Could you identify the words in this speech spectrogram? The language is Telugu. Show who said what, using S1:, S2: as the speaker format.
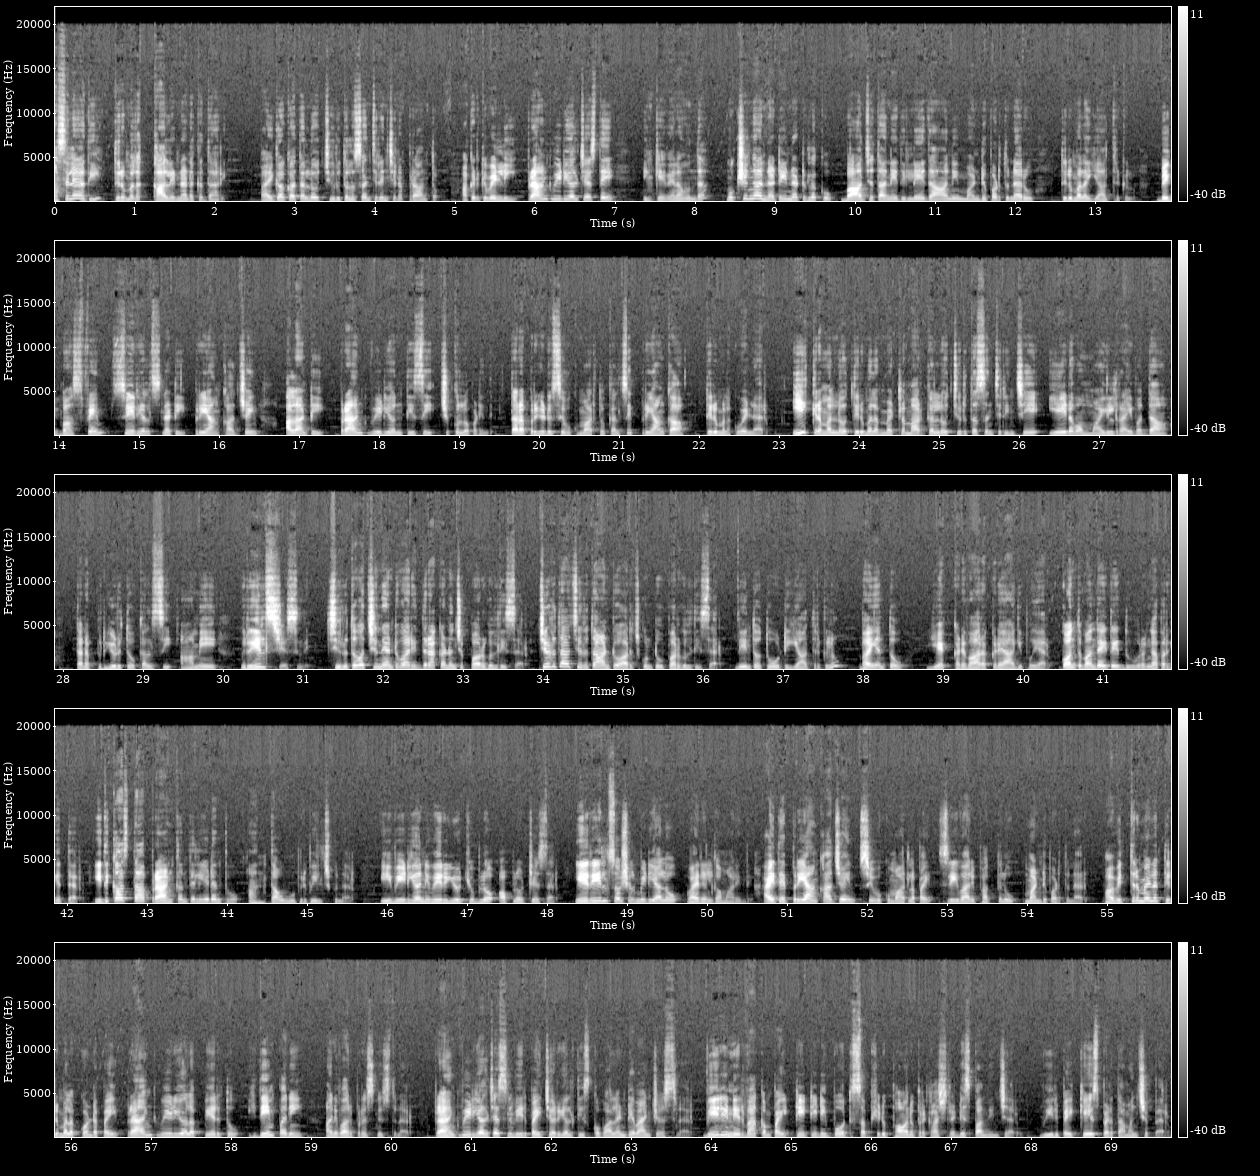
S1: అసలే అది తిరుమల కాలినడక దారి. పైగా గతంలో చిరుతలు సంచరించిన ప్రాంతం. అక్కడికి వెళ్ళి ప్రాంక్ వీడియోలు చేస్తే ఇంకేమైనా ఉందా? ముఖ్యంగా నటీనటులకు బాధ్యత అనేది లేదా అని మండిపడుతున్నారు తిరుమల యాత్రికులు. బిగ్ బాస్ ఫేమ్ సీరియల్స్ నటి ప్రియాంక జైన్ అలాంటి ప్రాంక్ వీడియోను తీసి చిక్కుల్లో పడింది. తన ప్రియుడు శివకుమార్తో కలిసి ప్రియాంక తిరుమలకు వెళ్ళారు ఈ క్రమంలో తిరుమల మెట్ల మార్గంలో చిరుత సంచరించే ఏడవ మైల్ రాయి వద్ద తన ప్రియుడితో కలిసి ఆమె రీల్స్ చేసింది. చిరుత వచ్చింది అంటూ వారిద్దరు అక్కడి నుంచి పరుగులు తీశారు. చిరుత చిరుత అంటూ అరుచుకుంటూ పరుగులు తీశారు. దీంతో తోటి యాత్రికులు భయంతో ఎక్కడి వారక్కడే ఆగిపోయారు. కొంతమంది అయితే దూరంగా పరిగెత్తారు. ఇది కాస్త ప్రాంక్ అని తెలియడంతో అంతా ఊపిరి పీల్చుకున్నారు. ఈ వీడియోని వీరు యూట్యూబ్లో అప్లోడ్ చేశారు. ఈ రీల్ సోషల్ మీడియాలో వైరల్గా మారింది. అయితే ప్రియాంక జైన్ శివకుమార్లపై శ్రీవారి భక్తులు మండిపడుతున్నారు. పవిత్రమైన తిరుమల కొండపై ప్రాంక్ వీడియోల పేరుతో ఇదేం పని అని వారు ప్రశ్నిస్తున్నారు. ప్రాంక్ వీడియోలు చేసిన వీరిపై చర్యలు తీసుకోవాలని డిమాండ్ చేస్తున్నారు. వీరి నిర్వాకంపై టీటీడీ బోర్డు సభ్యుడు భాను ప్రకాష్ రెడ్డి స్పందించారు. వీరిపై కేసు పెడతామని చెప్పారు.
